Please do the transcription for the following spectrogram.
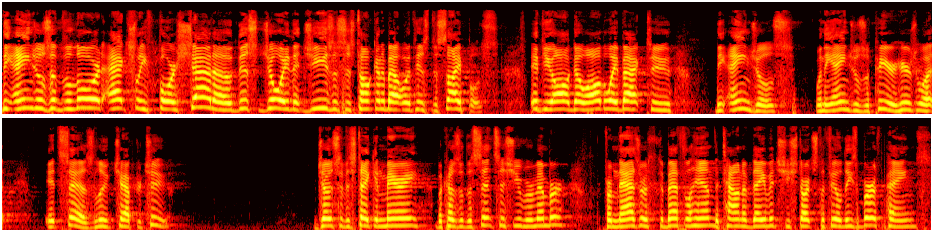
The angels of the Lord actually foreshadow this joy that Jesus is talking about with his disciples. If you all go all the way back to the angels, when the angels appear, here's what it says Luke chapter 2. Joseph has taken Mary because of the census, you remember, from Nazareth to Bethlehem, the town of David. She starts to feel these birth pains.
